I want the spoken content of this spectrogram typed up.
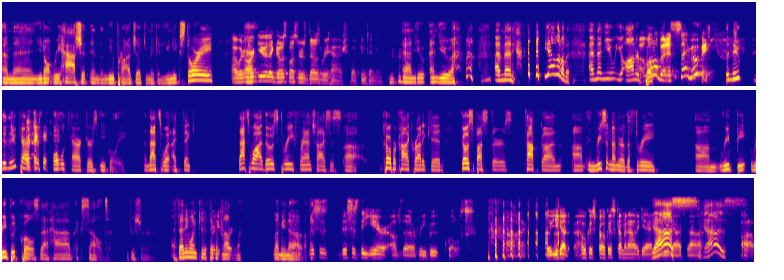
and then you don't rehash it in the new project. You make it a unique story, I would Uh, argue that Ghostbusters does rehash, but continue. and you and you and then yeah, a little bit, and then you you honor A both little bit. It's the same movie. the new the new characters, the old characters equally, and that's what I think. That's why those three franchises, uh, Cobra Kai, Karate Kid, Ghostbusters, Top Gun, um, in recent memory are the three um, reboot reboot quills that have excelled for sure. If anyone can think of another one, let me know. No, this is this is the year of the reboot quills. Uh, so you got Hocus Pocus coming out again. Yes, got, uh, yes. uh,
